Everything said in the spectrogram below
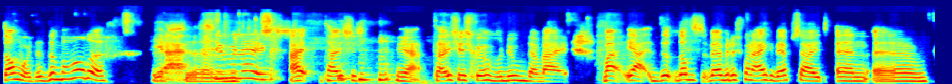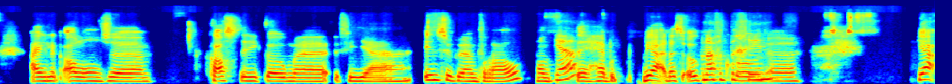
dan wordt het de Behalder. Ja, dus, superleuk. Het huisje, is, ja, het huisje is gewoon vernoemd naar mij. Maar ja, dat is, we hebben dus gewoon een eigen website. En um, eigenlijk al onze gasten die komen via Instagram vooral. Want ja? heb ik, ja, dat is ook vanaf het begin. Uh, ja,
